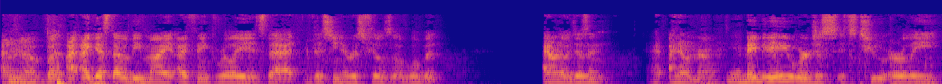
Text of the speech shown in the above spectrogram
I don't hmm. know. But I, I guess that would be my. I think really is that this universe feels a little bit. I don't know. It doesn't. I, I don't know. Yeah. Maybe maybe we're just. It's too early.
